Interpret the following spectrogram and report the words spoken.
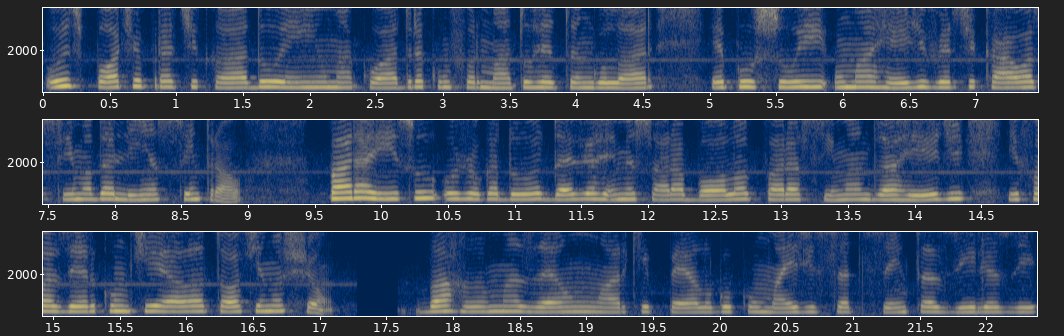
O esporte é praticado em uma quadra com formato retangular e possui uma rede vertical acima da linha central. Para isso, o jogador deve arremessar a bola para cima da rede e fazer com que ela toque no chão. Bahamas é um arquipélago com mais de 700 ilhas e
